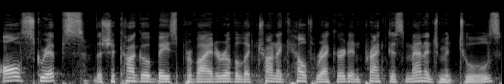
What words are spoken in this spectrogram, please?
Allscripts, the Chicago based provider of electronic health record and practice management tools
